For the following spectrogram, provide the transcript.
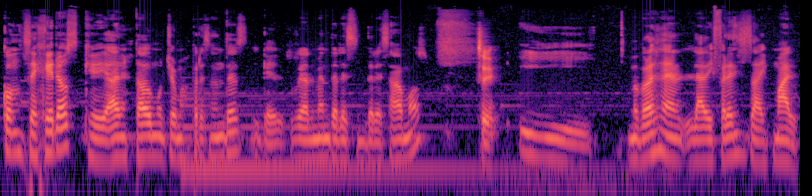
consejeros que han estado mucho más presentes y que realmente les interesamos. Sí. Y me parece la diferencia es abismal.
